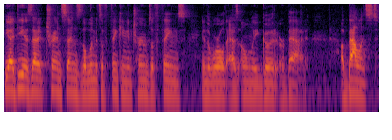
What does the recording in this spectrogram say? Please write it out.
The idea is that it transcends the limits of thinking in terms of things in the world as only good or bad. A balanced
